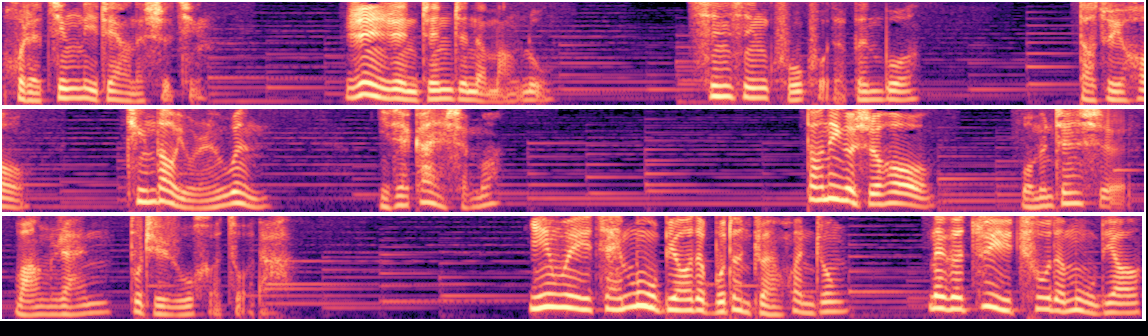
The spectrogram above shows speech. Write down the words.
或者经历这样的事情：认认真真的忙碌，辛辛苦苦的奔波，到最后，听到有人问：“你在干什么？”到那个时候，我们真是惘然不知如何作答，因为在目标的不断转换中，那个最初的目标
